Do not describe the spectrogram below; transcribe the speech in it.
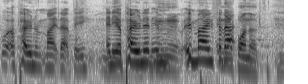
What opponent might that be? Any yeah. opponent in, in mind for Any that? opponent.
